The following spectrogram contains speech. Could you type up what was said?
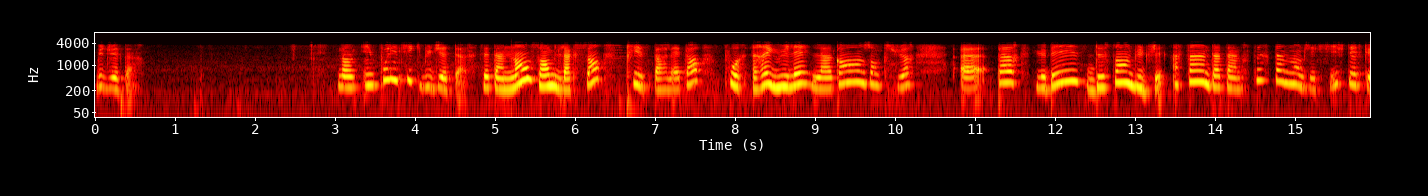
budgétaire. Donc, une politique budgétaire, c'est un ensemble d'actions prises par l'État pour réguler la conjoncture euh, par le biais de son budget afin d'atteindre certains objectifs tels que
